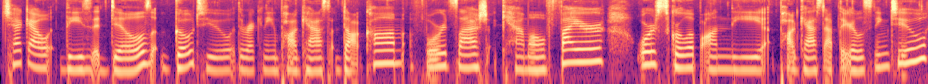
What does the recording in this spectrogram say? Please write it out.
check out these dills, go to thereckoningpodcast.com forward slash camo fire or scroll up on the podcast app that you're listening to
